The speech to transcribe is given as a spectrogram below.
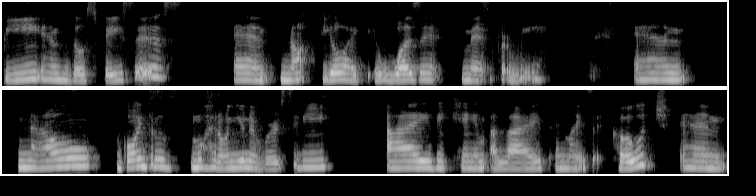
be in those spaces and not feel like it wasn't meant for me. And now going through Mujeron University, I became a life and mindset coach. And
